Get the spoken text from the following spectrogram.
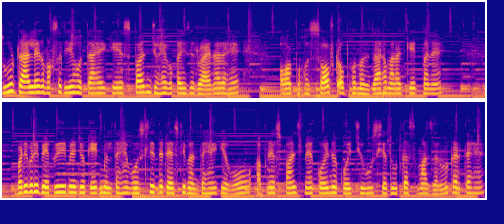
दूध डालने का मकसद ये होता है कि स्पंज जो है वो कहीं से ड्राई ना रहे और बहुत सॉफ्ट और बहुत मज़ेदार हमारा केक बने। बड़ी बड़ी बेकरी में जो केक मिलते हैं, वो इसलिए इतने टेस्टी बनते हैं कि वो अपने स्पंज में कोई ना कोई जूस या दूध का इस्तेमाल ज़रूर करते हैं।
